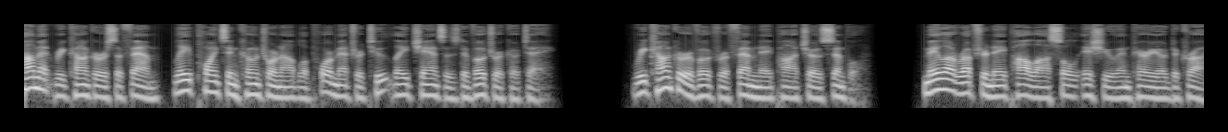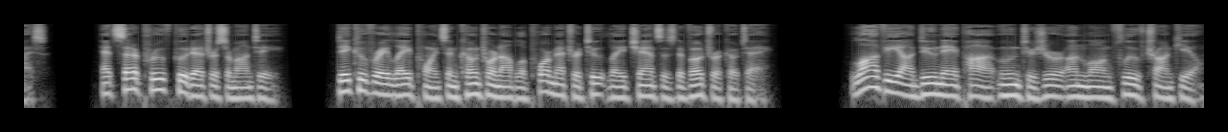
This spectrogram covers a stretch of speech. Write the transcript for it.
Comment reconquérir sa femme, les points incontournables pour mettre toutes les chances de votre côté. Reconquérir votre femme n'est pas chose simple. Mais la rupture n'est pas la seule issue en période de crise. Et cette épreuve peut être surmontée. Découvrez les points incontournables pour mettre toutes les chances de votre côté. La vie à deux n'est pas un toujours un long fleuve tranquille.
